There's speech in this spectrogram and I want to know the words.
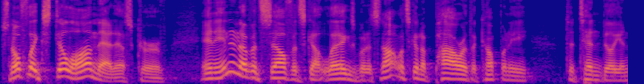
Snowflake's still on that S-curve. And in and of itself, it's got legs, but it's not what's going to power the company to $10 billion.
